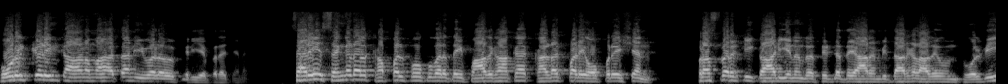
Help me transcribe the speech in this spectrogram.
பொருட்களின் காரணமாகத்தான் இவ்வளவு பெரிய பிரச்சனை. சரி செங்கடல் கப்பல் போக்குவரத்தை பாதுகாக்க கடற்படை ஆபரேஷன் ப்ராஸ்பரிட்டி கார்டியன் என்ற திட்டத்தை ஆரம்பித்தார்கள். அதுவும் தோல்வி.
